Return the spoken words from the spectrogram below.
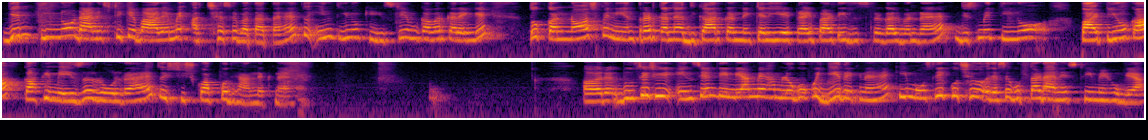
इन तीनों डायनेस्टी के बारे में अच्छे से बताता है तो इन तीनों की हिस्ट्री हम कवर करेंगे। तो कन्नौज पे नियंत्रण करने अधिकार करने के लिए ट्राई पार्टी स्ट्रगल बन रहा है जिसमें तीनों पार्टियों का काफ़ी मेजर रोल रहा है तो इस चीज़ को आपको ध्यान रखना है। और दूसरी चीज़ एंशियंट इंडिया में हम लोगों को ये देखना है कि मोस्टली कुछ जैसे गुप्ता डायनेस्टी में हो गया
